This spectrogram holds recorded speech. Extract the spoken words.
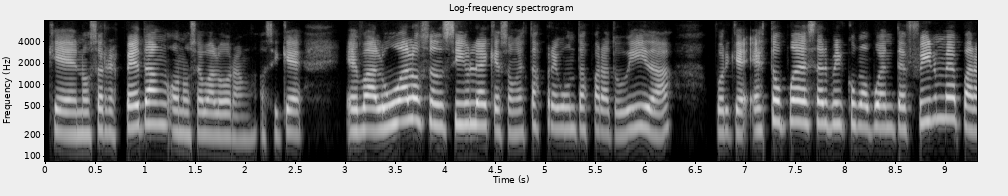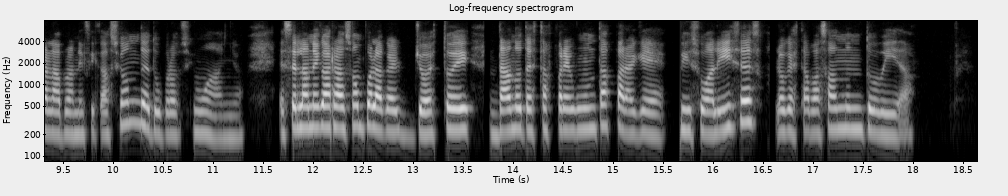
que no se respetan o no se valoran. Así que evalúa lo sensible que son estas preguntas para tu vida, porque esto puede servir como puente firme para la planificación de tu próximo año. Esa es la única razón por la que yo estoy dándote estas preguntas para que visualices lo que está pasando en tu vida.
